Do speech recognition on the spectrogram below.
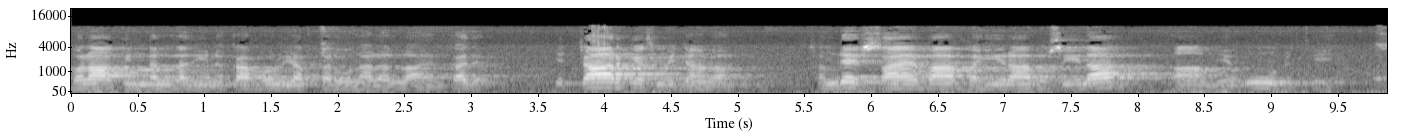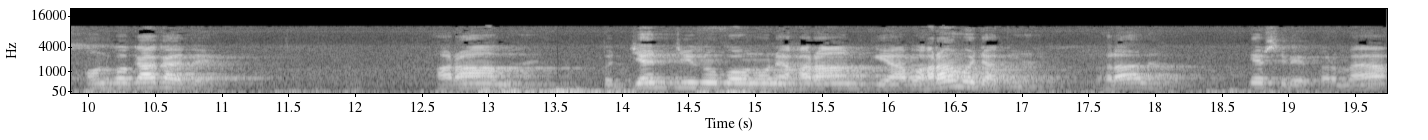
بلا کن اللہ کفر یا اللہ قد یہ چار قسم جانور سمجھے؟ صاحبہ، بحیرہ، وسیلہ۔ عام، یہ اونٹ تھے۔ ان کو کیا کہتے ہیں؟ حرام ہے۔ تو جن چیزوں کو انہوں نے حرام کیا، وہ حرام ہو جاتی ہیں۔ حلال ہیں۔ اس لیے فرمایا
